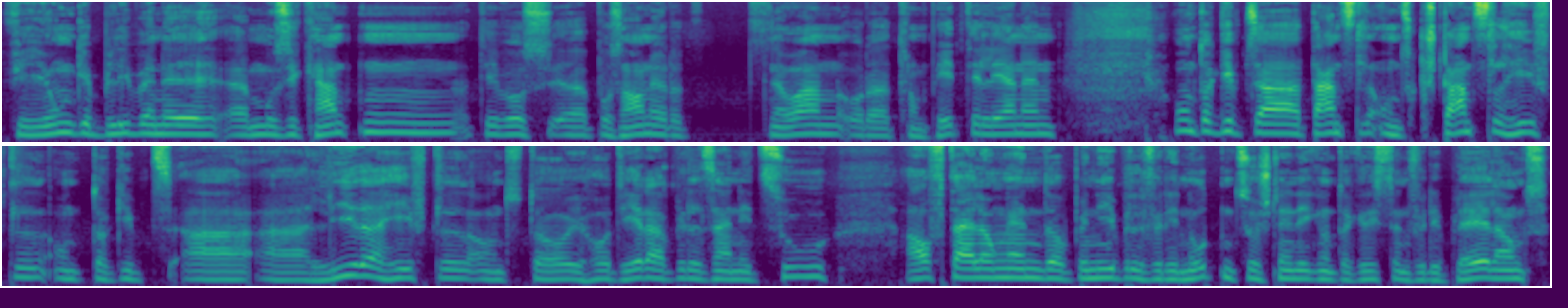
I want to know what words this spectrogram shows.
für jung gebliebene äh, Musikanten, die was äh, Posaune oder Tenoren oder Trompete lernen. Und da gibt es auch Tanzel- und Stanzelheftel und da gibt es auch äh, Liederheftel und da hat jeder ein bisschen seine Zu-Aufteilungen. Da bin ich ein bisschen für die Noten zuständig und der Christian für die Playalongs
